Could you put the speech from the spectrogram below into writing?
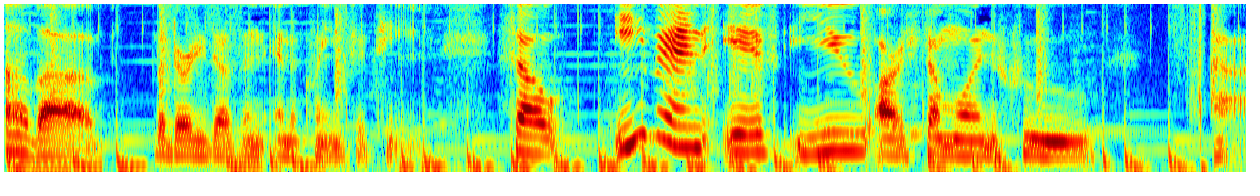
of uh, the Dirty Dozen and the Clean 15. So even if you are someone who, uh,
